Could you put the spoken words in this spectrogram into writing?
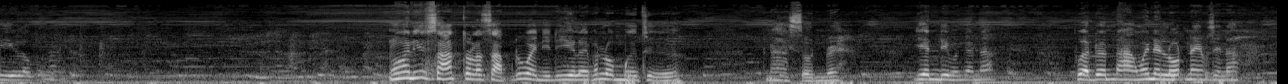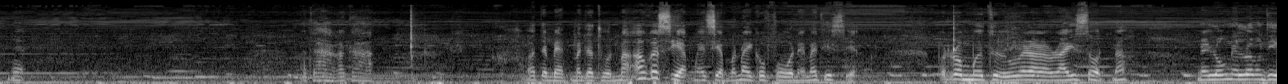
ดีๆ เราก็มีโอ้อันนี้ซัดโทรศัพท์ด้วยนี่ดีเลยพัดลมมือถือ น่าสนเว้ยเย็นดีเหมือนกันนะเผื่อเดินทางไว้ในรถนะสินะเนี่ยก็ท่าก็ท่าว่าแต่แบตมันจะทนมา เอ้าก็เสียบไงเสียบมันไมโครโฟนไหนไหมที่เสียบพัดลมมือถือเวลาเราไลฟ์สดนะในลงในรถบางที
